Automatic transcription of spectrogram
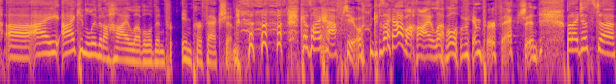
Uh, I, I can live at a high level of imperfection because I have to, because I have a high level of imperfection. But I just, uh,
